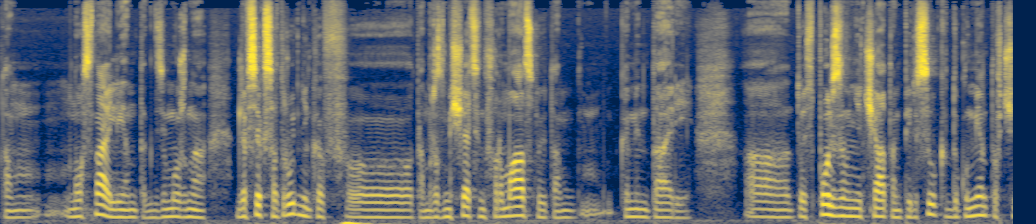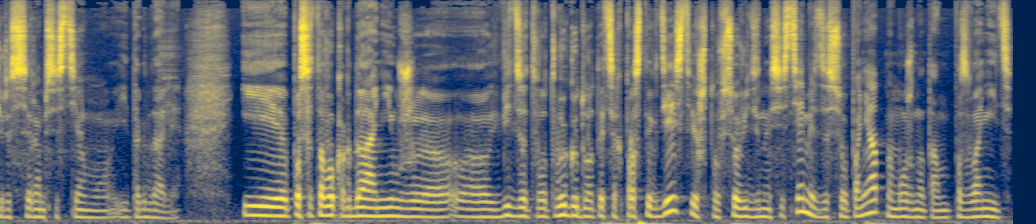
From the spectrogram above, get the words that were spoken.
там новостная лента, где можно для всех сотрудников э, там размещать информацию, там комментарии, то есть пользование чатом, пересылка документов через CRM-систему и так далее. И после того, когда они уже э, видят вот выгоду от этих простых действий, что все в единой системе, здесь все понятно, можно там позвонить,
